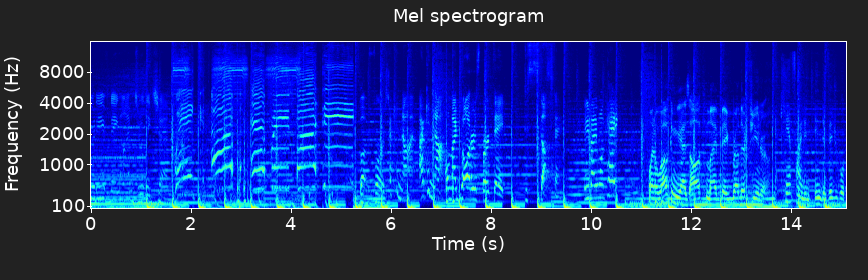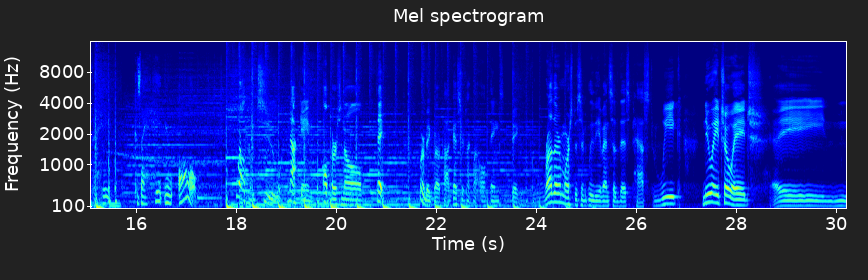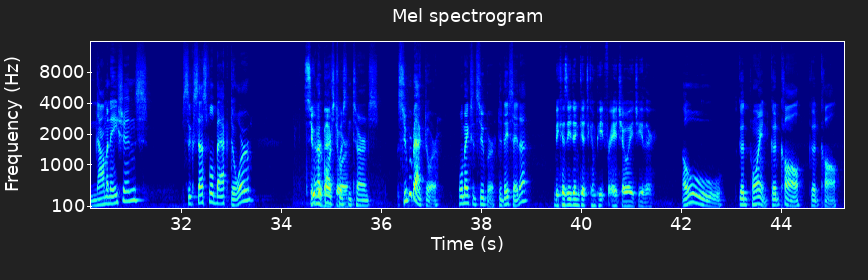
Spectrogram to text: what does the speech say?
Good evening, I'm Julie Chen. Wake up, everybody! But first, I cannot. I cannot on my daughter's birthday. Disgusting. Anybody want cake? I want to welcome you guys all to my big brother funeral. I can't find an individual to hate because I hate you all. Welcome to Not Game, All Personal. Hey, we're a Big Brother podcast We're talking about all things Big Brother, more specifically the events of this past week. New HOH, a nominations, successful backdoor, Super and of course backdoor twists and turns. Super backdoor. What makes it super? Did they say that? because he didn't get to compete for HOH either. Oh, good point. Good call. Good call.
